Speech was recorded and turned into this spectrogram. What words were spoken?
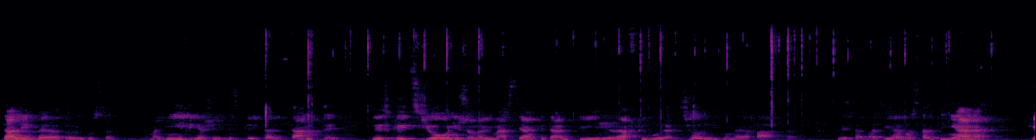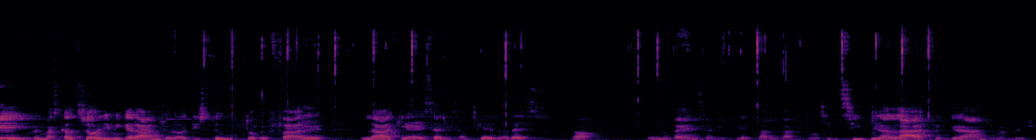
dall'imperatore Costantino. Magnifica, c'è descritta in tante descrizioni, sono rimaste anche tante raffigurazioni di come era fatta questa basilica costantiniana che quel mascalzone di Michelangelo ha distrutto per fare la chiesa di San Pietro adesso, no? E uno pensa che sia stato tanto sensibile all'arte, Michelangelo invece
